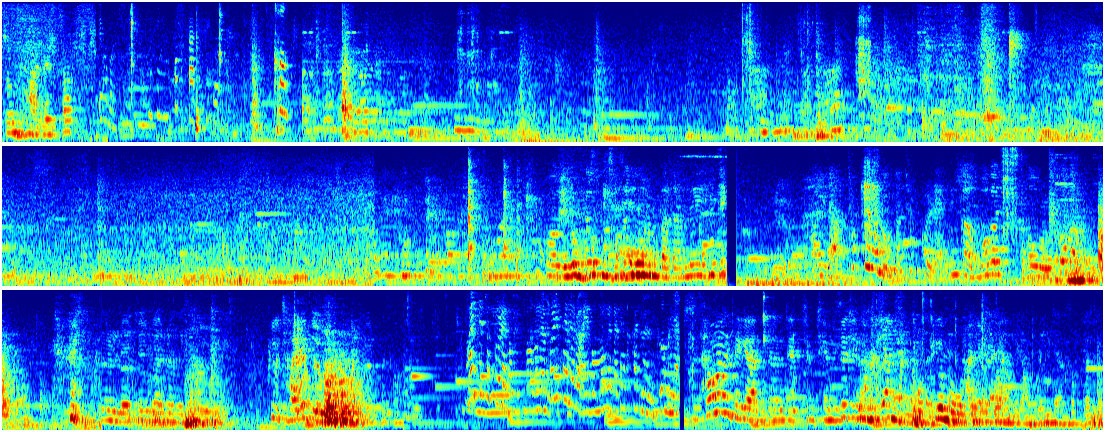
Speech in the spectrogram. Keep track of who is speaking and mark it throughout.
Speaker 1: 좀 다르죠?
Speaker 2: 이거 무슨
Speaker 3: 보는 바람에
Speaker 2: 아니다 초콜릿 먹나 초콜릿
Speaker 3: 그러니까 뭐가 더 올 것 같은데요? 이걸 내주면은 그냥
Speaker 1: 그리고 자리도 여기 옆에서 상황이 되게 안 좋은데 지금 재밌어지는 거
Speaker 3: 어떻게 먹어야 될까요?
Speaker 2: 바닐라향이랑 오렌지랑 섞여서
